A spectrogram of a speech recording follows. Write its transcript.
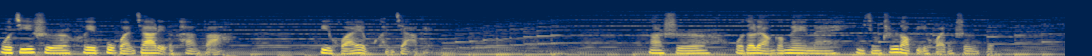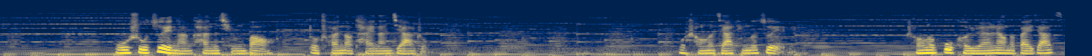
我即使可以不管家里的看法，碧怀也不肯嫁给我。那时，我的两个妹妹已经知道碧怀的身份。无数最难堪的情报都传到台南家中，我成了家庭的罪人，成了不可原谅的败家子，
